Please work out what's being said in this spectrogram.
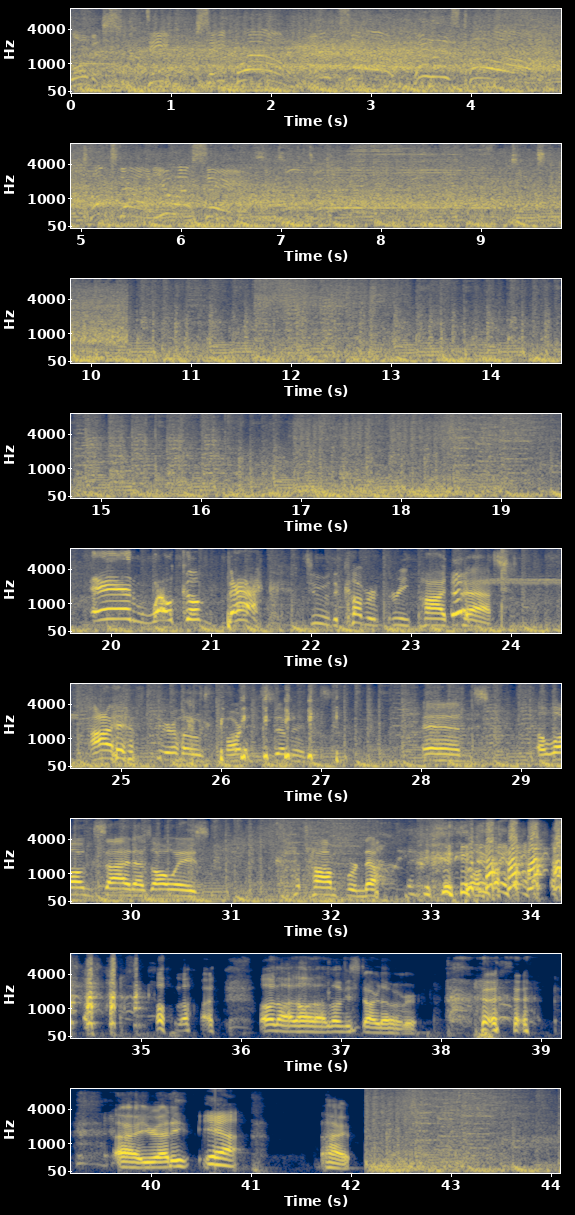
Slovis, deep, St. Brown, end zone, it is caught! Touchdown, USC! And welcome back to the Cover 3 podcast. I am your host, Barton Simmons. And alongside, as always, Tom Fornelli. hold on. Hold on, hold on. Let me start over. All right, you ready? Yeah. All right.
